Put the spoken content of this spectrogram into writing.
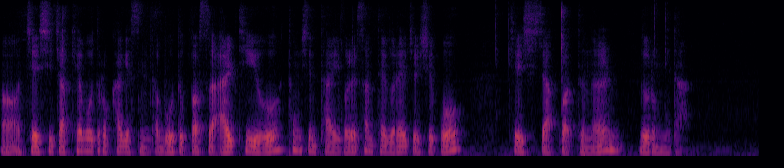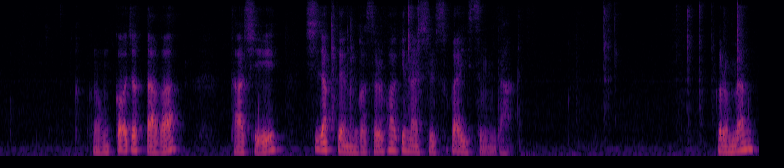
어, 재시작해 보도록 하겠습니다. 모드버스 RTU 통신 타입을 선택을 해 주시고 재시작 버튼을 누릅니다. 그럼 꺼졌다가 다시 시작되는 것을 확인하실 수가 있습니다. 그러면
